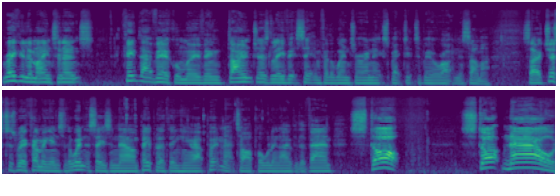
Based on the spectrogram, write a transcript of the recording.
regular maintenance. Keep that vehicle moving. Don't just leave it sitting for the winter and expect it to be all right in the summer. So, just as we're coming into the winter season now and people are thinking about putting that tarpaulin over the van, stop! Stop now!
